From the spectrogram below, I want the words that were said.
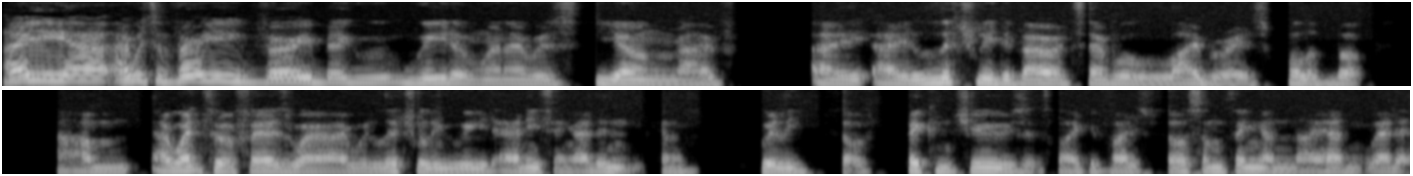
I uh, I was a very very big reader when I was young. I've I, I literally devoured several libraries full of books. Um, I went through a phase where I would literally read anything. I didn't kind of really sort of pick and choose. It's like if I saw something and I hadn't read it,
